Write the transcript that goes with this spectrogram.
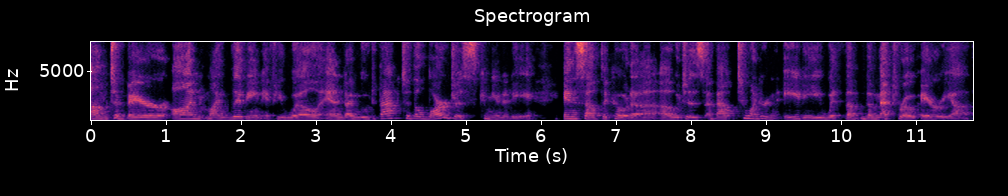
um, to bear on my living, if you will. And I moved back to the largest community in South Dakota, uh, which is about 280 with the, the metro area.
